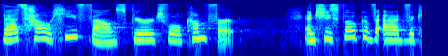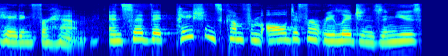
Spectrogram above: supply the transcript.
That's how he found spiritual comfort. And she spoke of advocating for him and said that patients come from all different religions and use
